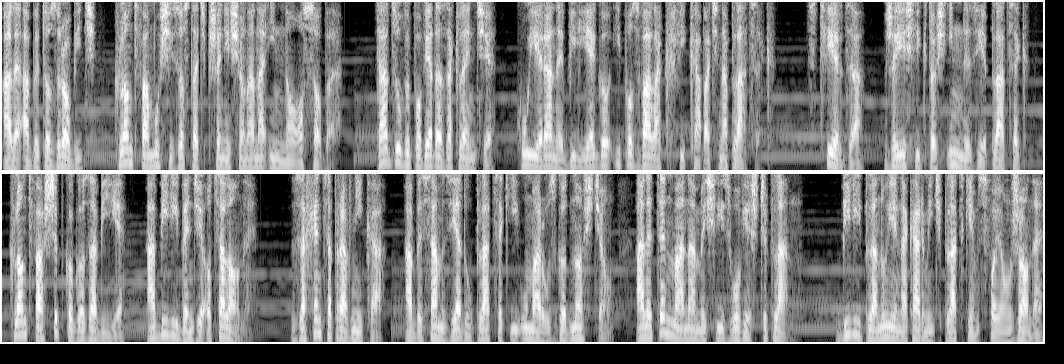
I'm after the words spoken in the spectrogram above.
Ale aby to zrobić, klątwa musi zostać przeniesiona na inną osobę. Tadzu wypowiada zaklęcie, kłuje ranę Billiego i pozwala krwi kapać na placek. Stwierdza, że jeśli ktoś inny zje placek, klątwa szybko go zabije, a Billy będzie ocalony. Zachęca prawnika, aby sam zjadł placek i umarł z godnością, ale ten ma na myśli złowieszczy plan. Billy planuje nakarmić plackiem swoją żonę,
